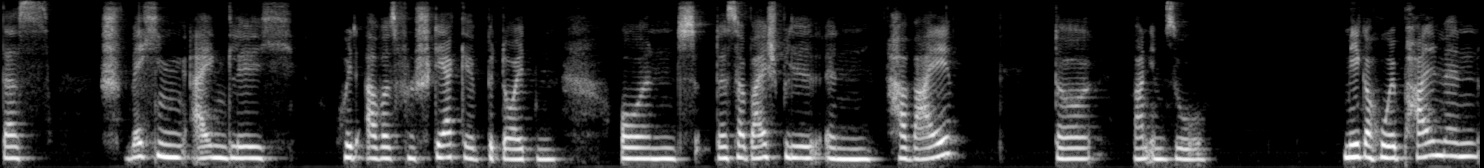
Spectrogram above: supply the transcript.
dass Schwächen eigentlich heute auch was von Stärke bedeuten. Und da ist ein Beispiel in Hawaii. Da waren eben so mega hohe Palmen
